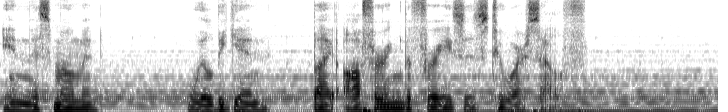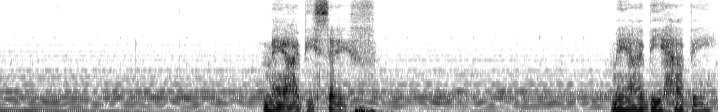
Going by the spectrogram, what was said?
In this moment, we'll begin by offering the phrases to ourselves. May I be safe. May I be happy.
